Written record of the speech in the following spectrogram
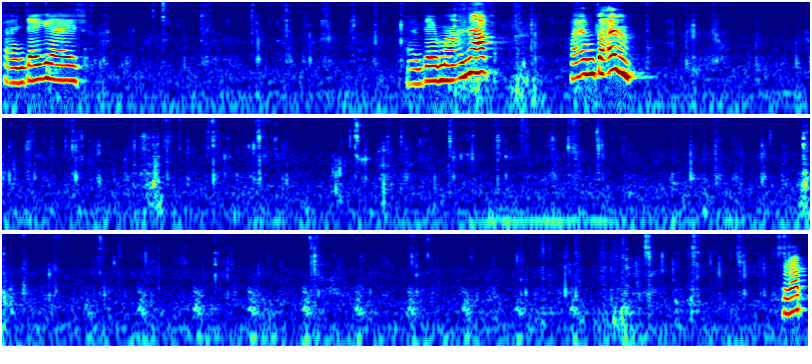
Kain tayo guys. Kain tayo mga anak. Kain, kain. Sarap.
